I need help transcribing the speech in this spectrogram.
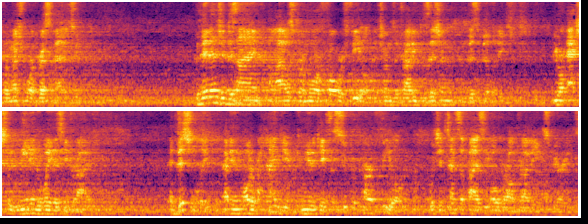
for a much more aggressive attitude. The mid-engine design allows for a more forward feel in terms of driving position and visibility. You are actually leading the way as you drive. Additionally, having the motor behind you communicates a supercar feel which intensifies the overall driving experience.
